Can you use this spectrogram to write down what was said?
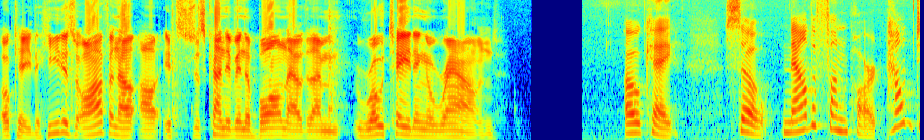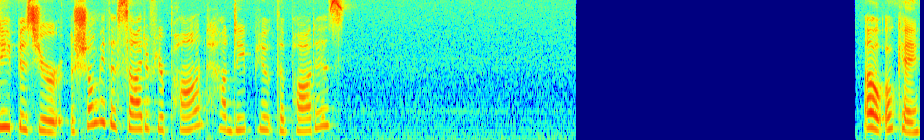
Okay, the heat is off, and I'll, I'll, it's just kind of in a ball now that I'm rotating around. Okay. So, now the fun part. How deep is your Show me the side of your pot. How deep you, the pot is? Oh, okay.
